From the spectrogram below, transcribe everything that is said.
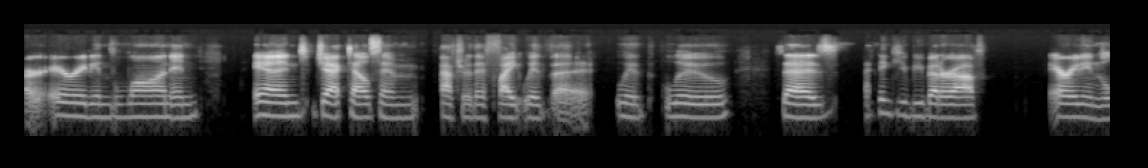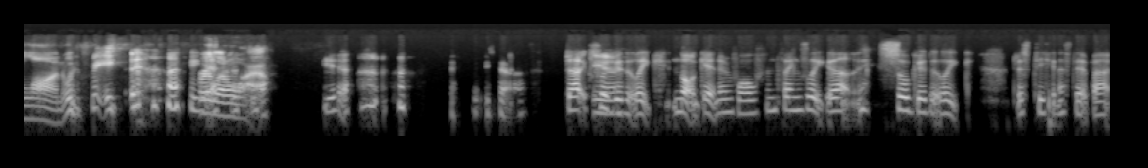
are aerating the lawn, and and Jack tells him after the fight with uh with Lou, says I think you'd be better off aerating the lawn with me for yeah. a little while. Yeah. yeah. Jack's so yeah. good at like not getting involved in things like that. He's so good at like just taking a step back.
